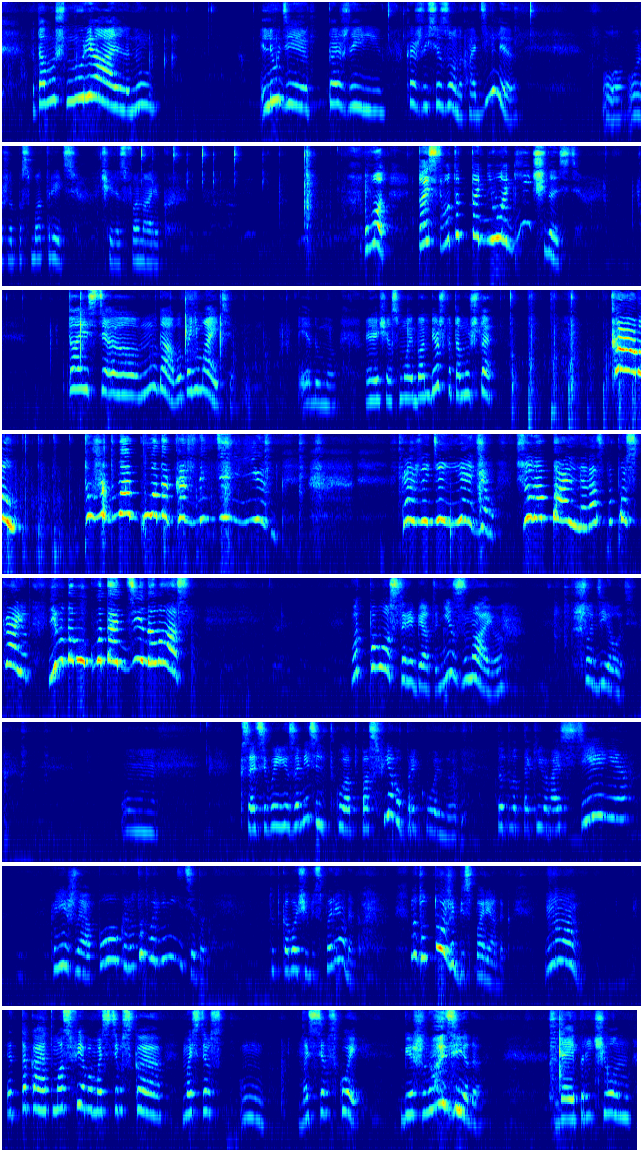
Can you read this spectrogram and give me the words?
Потому что, ну реально, ну... Люди каждый, каждый сезон ходили. О, можно посмотреть через фонарик. Вот. То есть вот это нелогичность. То есть, э, ну да, вы понимаете. Я думаю, я сейчас мой бомбеж, потому что... Карл! Ты уже два года каждый день едешь. Каждый день едем. Все нормально, нас попускают. И потому вот один вас. Вот просто, ребята, не знаю, что делать. Кстати, вы заметили такую атмосферу прикольную? Тут вот такие растения, книжная полка. Но тут вы не видите это. Тут, короче, беспорядок. Ну, тут тоже беспорядок. Но это такая атмосфера мастерская, мастерс... мастерской бешеного деда. Да и причем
